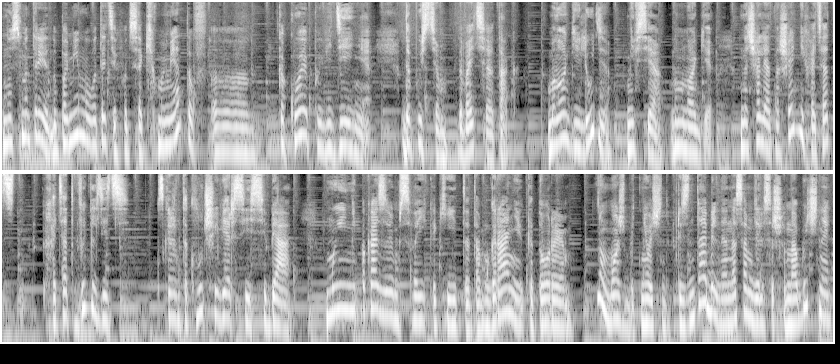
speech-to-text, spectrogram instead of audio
Ну смотри, ну помимо вот этих вот всяких моментов, э, какое поведение? Допустим, давайте так. Многие люди, не все, но многие, в начале отношений хотят, хотят выглядеть, скажем так, лучшей версией себя. Мы не показываем свои какие-то там грани, которые, ну, может быть, не очень-то презентабельные, а на самом деле совершенно обычные,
